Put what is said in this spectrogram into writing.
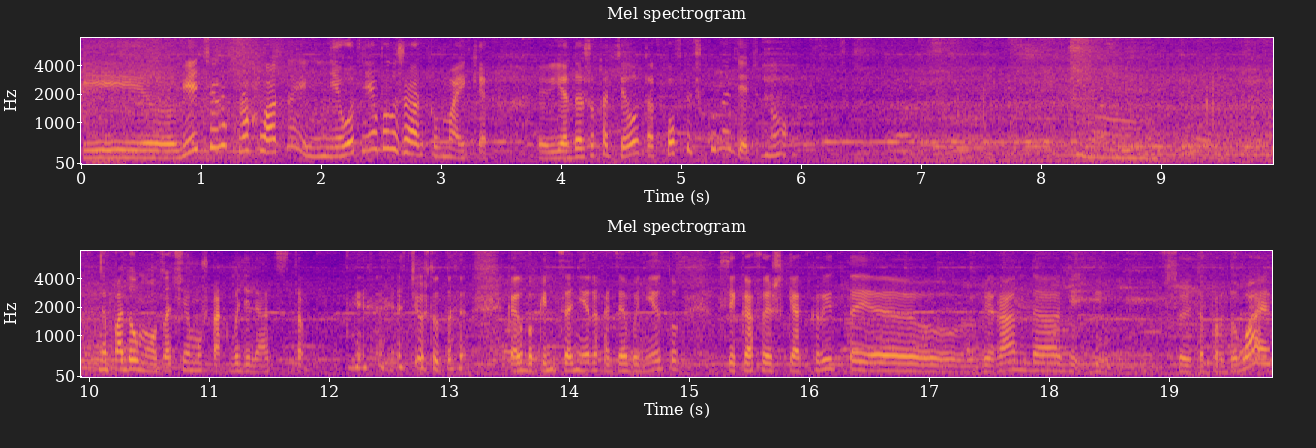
И ветер прохладный. Мне вот не было жарко в майке. Я даже хотела так кофточку надеть, но Я подумала, зачем уж так выделяться-то. Чего что-то, как бы кондиционера хотя бы нету. Все кафешки открытые, веранда, все это продувает.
